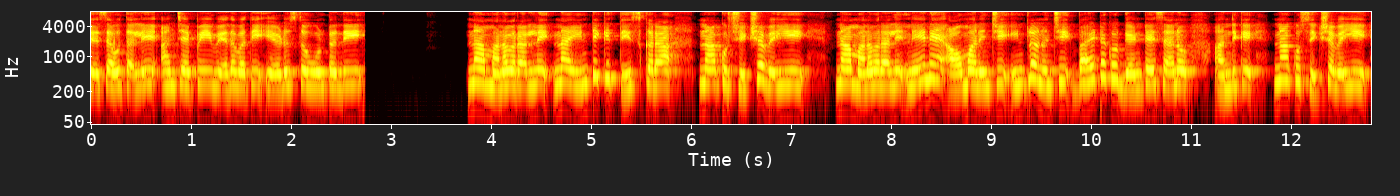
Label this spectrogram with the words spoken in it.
చేశావు తల్లి? అని చెప్పి వేదవతి ఏడుస్తూ ఉంటుంది. నా మనవరాల్ని నా ఇంటికి తీసుకురా. నాకు శిక్ష వెయ్యి నా మనవరాల్ని నేనే అవమానించి ఇంట్లో నుంచి బయటకు గెంటేశాను. అందుకే నాకు శిక్ష వెయ్యి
